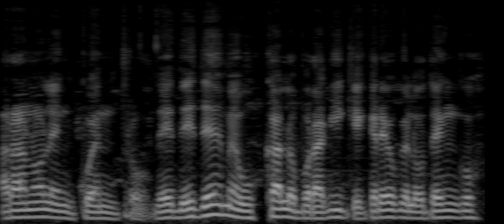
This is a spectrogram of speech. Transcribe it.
Ahora no le encuentro. déjeme buscarlo por aquí, que creo que lo tengo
